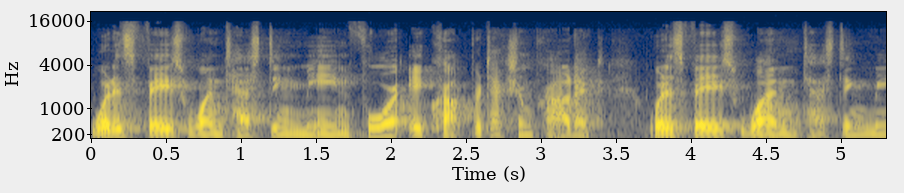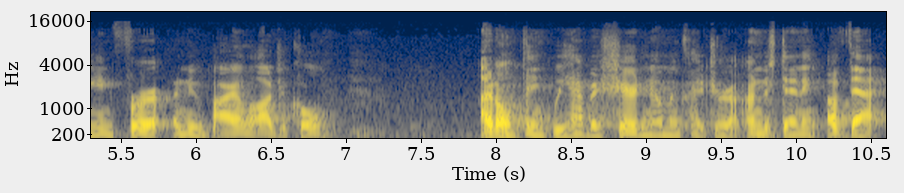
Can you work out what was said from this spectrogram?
what does phase one testing mean for a crop protection product? What does phase one testing mean for a new biological? I don't think we have a shared nomenclature or understanding of that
